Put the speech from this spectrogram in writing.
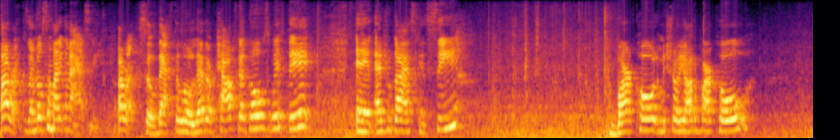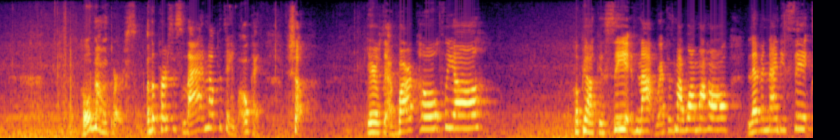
All right, because I know somebody gonna ask me. All right, so that's the little leather pouch that goes with it. And as you guys can see, barcode. Let me show y'all the barcode. Hold on, purse. Oh, the purse is sliding off the table. Okay, so there's that barcode for y'all. Hope y'all can see it. If not, reference my Walmart haul, $11.96.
